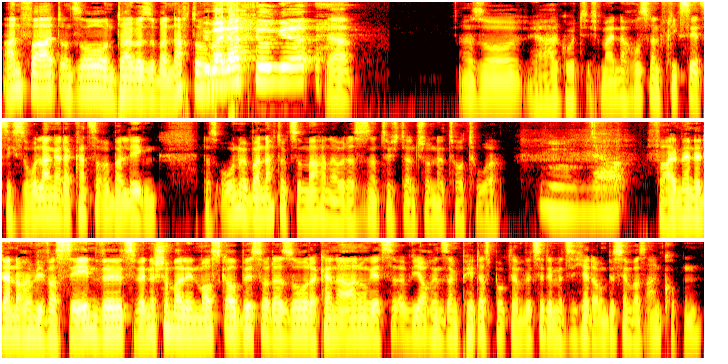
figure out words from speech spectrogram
Anfahrt und so und teilweise Übernachtung. Übernachtung, ja. ja. Also, ja, gut, ich meine, nach Russland fliegst du jetzt nicht so lange, da kannst du auch überlegen, das ohne Übernachtung zu machen, aber das ist natürlich dann schon eine Tortur. Hm, ja. Vor allem, wenn du dann noch irgendwie was sehen willst, wenn du schon mal in Moskau bist oder so, oder keine Ahnung, jetzt wie auch in St. Petersburg, dann willst du dir mit Sicherheit auch ein bisschen was angucken.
